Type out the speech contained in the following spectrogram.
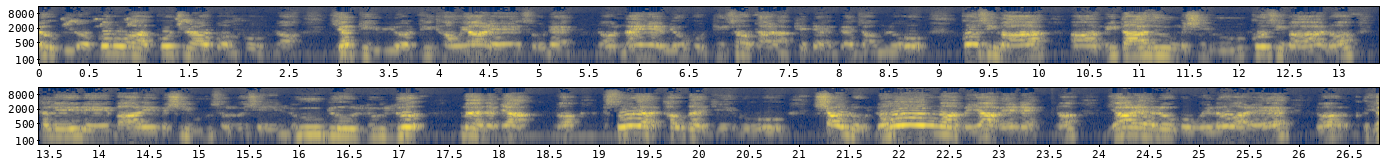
လုပ်ပြီးတော့ကိုဘဝကိုချရောက်ပေါ်ကိုနော်ရက်တည်ပြီးတော့တည်ထောင်ရတယ်ဆိုတဲ့နော်နိုင်ငံမျိုးကိုတိဆောက်ထားတာဖြစ်တဲ့အတွက်ကြောင့်မလို့ကိုယ်စီမှာ အာမိသားစုမရှိဘူးကိုယ်စီမှာနော်ကလေးတွေဘာတွေမရှိဘူးဆိုလို့ရှိရင်လူပြိုလူလွတ်မှန်သမျှနော်အစိုးရထောက်ပံ့ခြင်းကိုရှောက်လို့လုံးဝမရဘဲနဲ့နော်ရတဲ့အလုပ်ကိုဝင်လို့ရတယ်နော်ရ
